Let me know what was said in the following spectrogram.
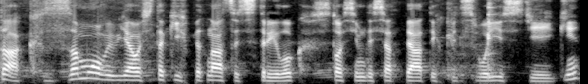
Так, замовив я ось таких 15 стрілок 175 під свої стійки.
